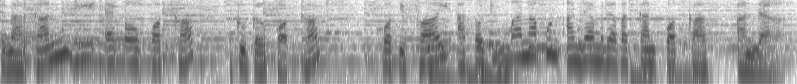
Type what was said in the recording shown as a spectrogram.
Dengarkan di Apple Podcast, Google Podcast, Spotify, atau di mana pun Anda mendapatkan podcast Anda.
